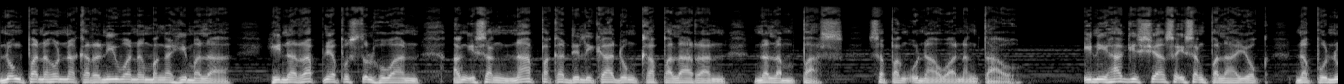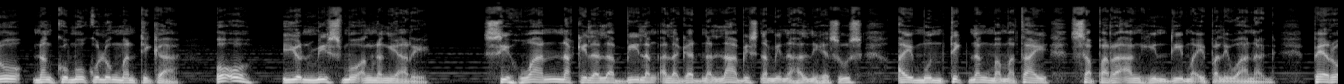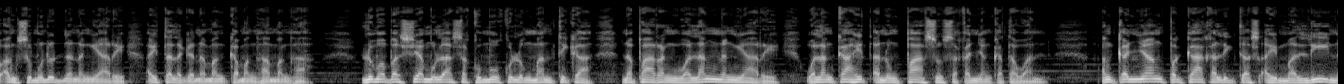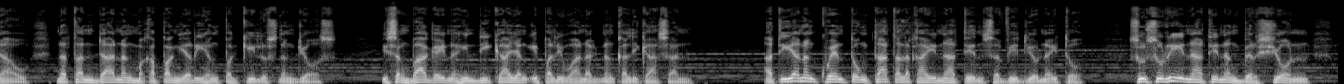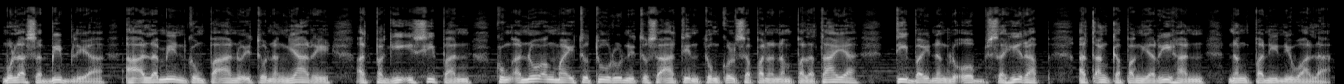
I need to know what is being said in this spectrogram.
Noong panahon na karaniwan ng mga himala, hinarap ni Apostol Juan ang isang napakadelikadong kapalaran na lampas sa pangunawa ng tao. Inihagis siya sa isang palayok na puno ng kumukulong mantika. Oo, iyon mismo ang nangyari. Si Juan na kilala bilang alagad na labis na minahal ni Jesus ay muntik ng mamatay sa paraang hindi maipaliwanag. Pero ang sumunod na nangyari ay talaga namang kamangha-mangha. Lumabas siya mula sa kumukulong mantika na parang walang nangyari, walang kahit anong paso sa kanyang katawan. Ang kanyang pagkakaligtas ay malinaw na tanda ng makapangyarihang pagkilos ng Diyos. Isang bagay na hindi kayang ipaliwanag ng kalikasan. At iyan ang kwentong tatalakayin natin sa video na ito. Susuriin natin ang bersyon mula sa Biblia, aalamin kung paano ito nangyari at pag-iisipan kung ano ang maituturo nito sa atin tungkol sa pananampalataya, tibay ng loob sa hirap at ang kapangyarihan ng paniniwala.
